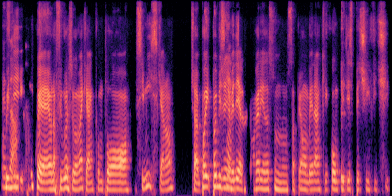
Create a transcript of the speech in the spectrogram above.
Quindi Esatto. comunque è una figura secondo me che anche un po' si mischia, no? Cioè, poi, poi bisogna Sì. vedere, magari adesso non sappiamo bene anche i compiti specifici.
